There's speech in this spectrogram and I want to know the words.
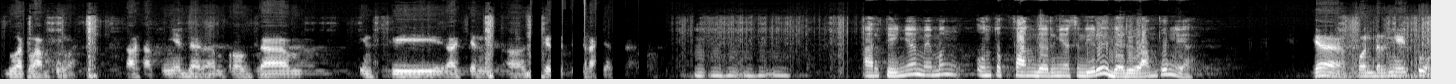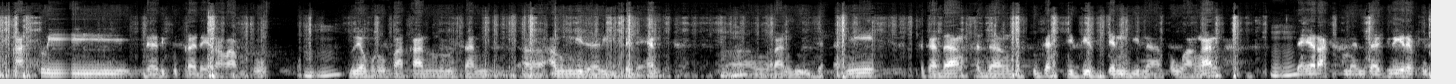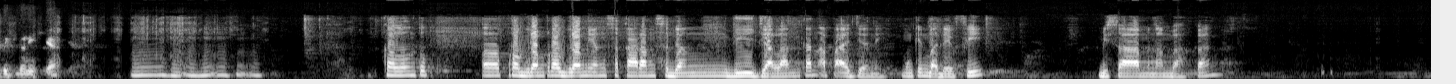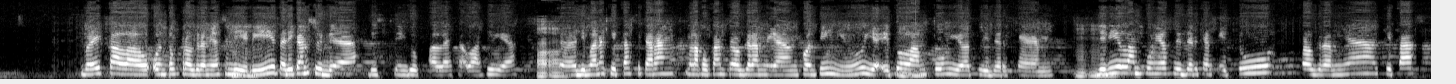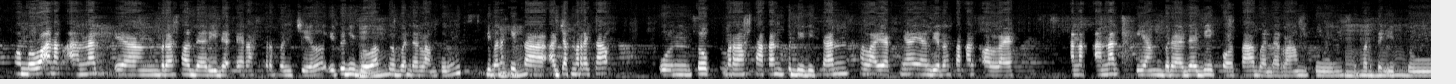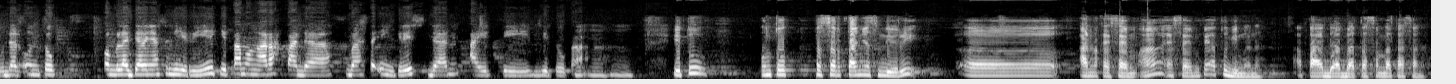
luar Lampung, mas. Salah satunya dalam program Inspiration uh, Generation. Mm -hmm. Artinya memang untuk fundernya sendiri dari Lampung ya? Ya, foundernya itu asli dari Putra Daerah Lampung. Mm-hmm. Beliau merupakan lulusan uh, alumni dari IPDN, mm-hmm. uh, Randu Ijani. Sekarang sedang bertugas di Dirjen Bina Keuangan mm-hmm. Daerah Kemendagri Republik Indonesia. Mm-hmm. Kalau untuk uh, program-program yang sekarang sedang dijalankan apa aja nih? Mungkin Mbak Devi bisa menambahkan? Baik, kalau untuk programnya sendiri, hmm. tadi kan sudah disinggung oleh Kak Wahyu ya, uh-uh. di mana kita sekarang melakukan program yang continue, yaitu hmm. Lampung Youth Leader Camp. Hmm. Jadi Lampung Youth Leader Camp itu programnya kita membawa anak-anak yang berasal dari daerah terpencil, itu dibawa hmm. ke Bandar Lampung, di mana hmm. kita ajak mereka untuk merasakan pendidikan selayaknya yang dirasakan oleh anak-anak yang berada di kota Bandar Lampung, hmm. seperti itu. Dan untuk pembelajarannya sendiri kita mengarah pada bahasa Inggris dan IT gitu kak. Mm -hmm. Itu untuk pesertanya sendiri eh, anak SMA, SMP atau gimana? Apa ada batasan-batasan?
